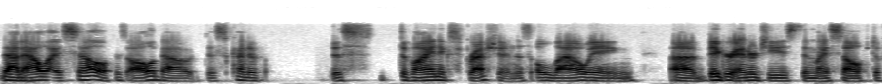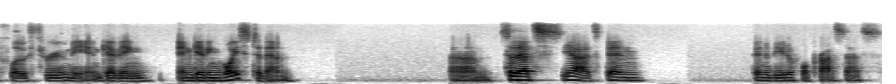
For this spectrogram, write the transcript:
that mm-hmm. ally self is all about this kind of this divine expression this allowing uh, bigger energies than myself to flow through me and giving and giving voice to them. Um, so that's yeah it's been been a beautiful process.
